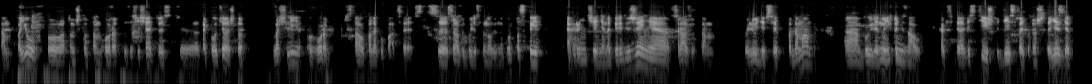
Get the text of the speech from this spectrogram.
там боев о том, чтобы там город защищать. То есть э, так получилось, что вошли, город стал под оккупацией. Сразу были установлены блокпосты, ограничения на передвижение, сразу там люди все по домам а, были, ну никто не знал, как себя вести, что действовать, потому что ездят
